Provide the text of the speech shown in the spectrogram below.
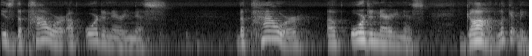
is the power of ordinariness the power of ordinariness. God, look at me.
